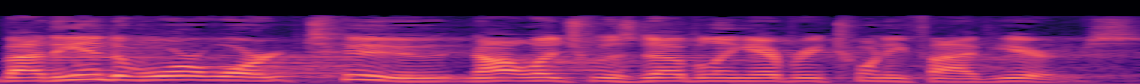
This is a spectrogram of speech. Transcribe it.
By the end of World War II, knowledge was doubling every 25 years.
